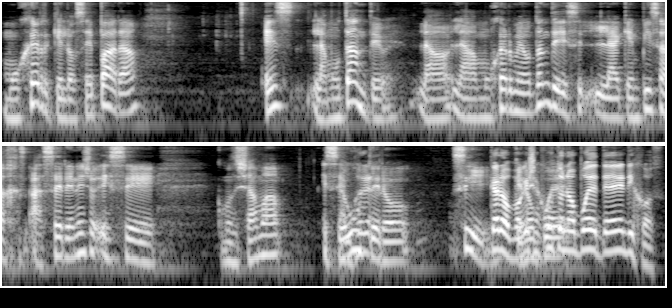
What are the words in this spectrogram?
mujer que los separa es la mutante. La, mujer mutante es la que empieza a hacer en ellos ese, ¿cómo se llama? Ese útero. Sí. Claro, porque ella justo no puede tener hijos.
